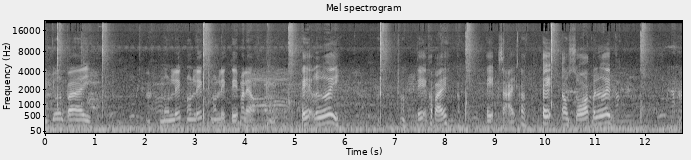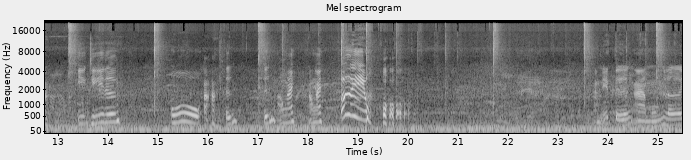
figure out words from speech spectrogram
ิดโยนไปอะนนเล็กนนเล็กนนเล็กเตะมาแล้ว เตะเลยเตะเข้าไป เตะซ้ายเตะเอาศอกไปเลยอีกทีหนึ่งโอ้อะตึงตึงเอาไงเอาไงเฮ้ยโหอันนี้ตึงอะหมุนเลย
